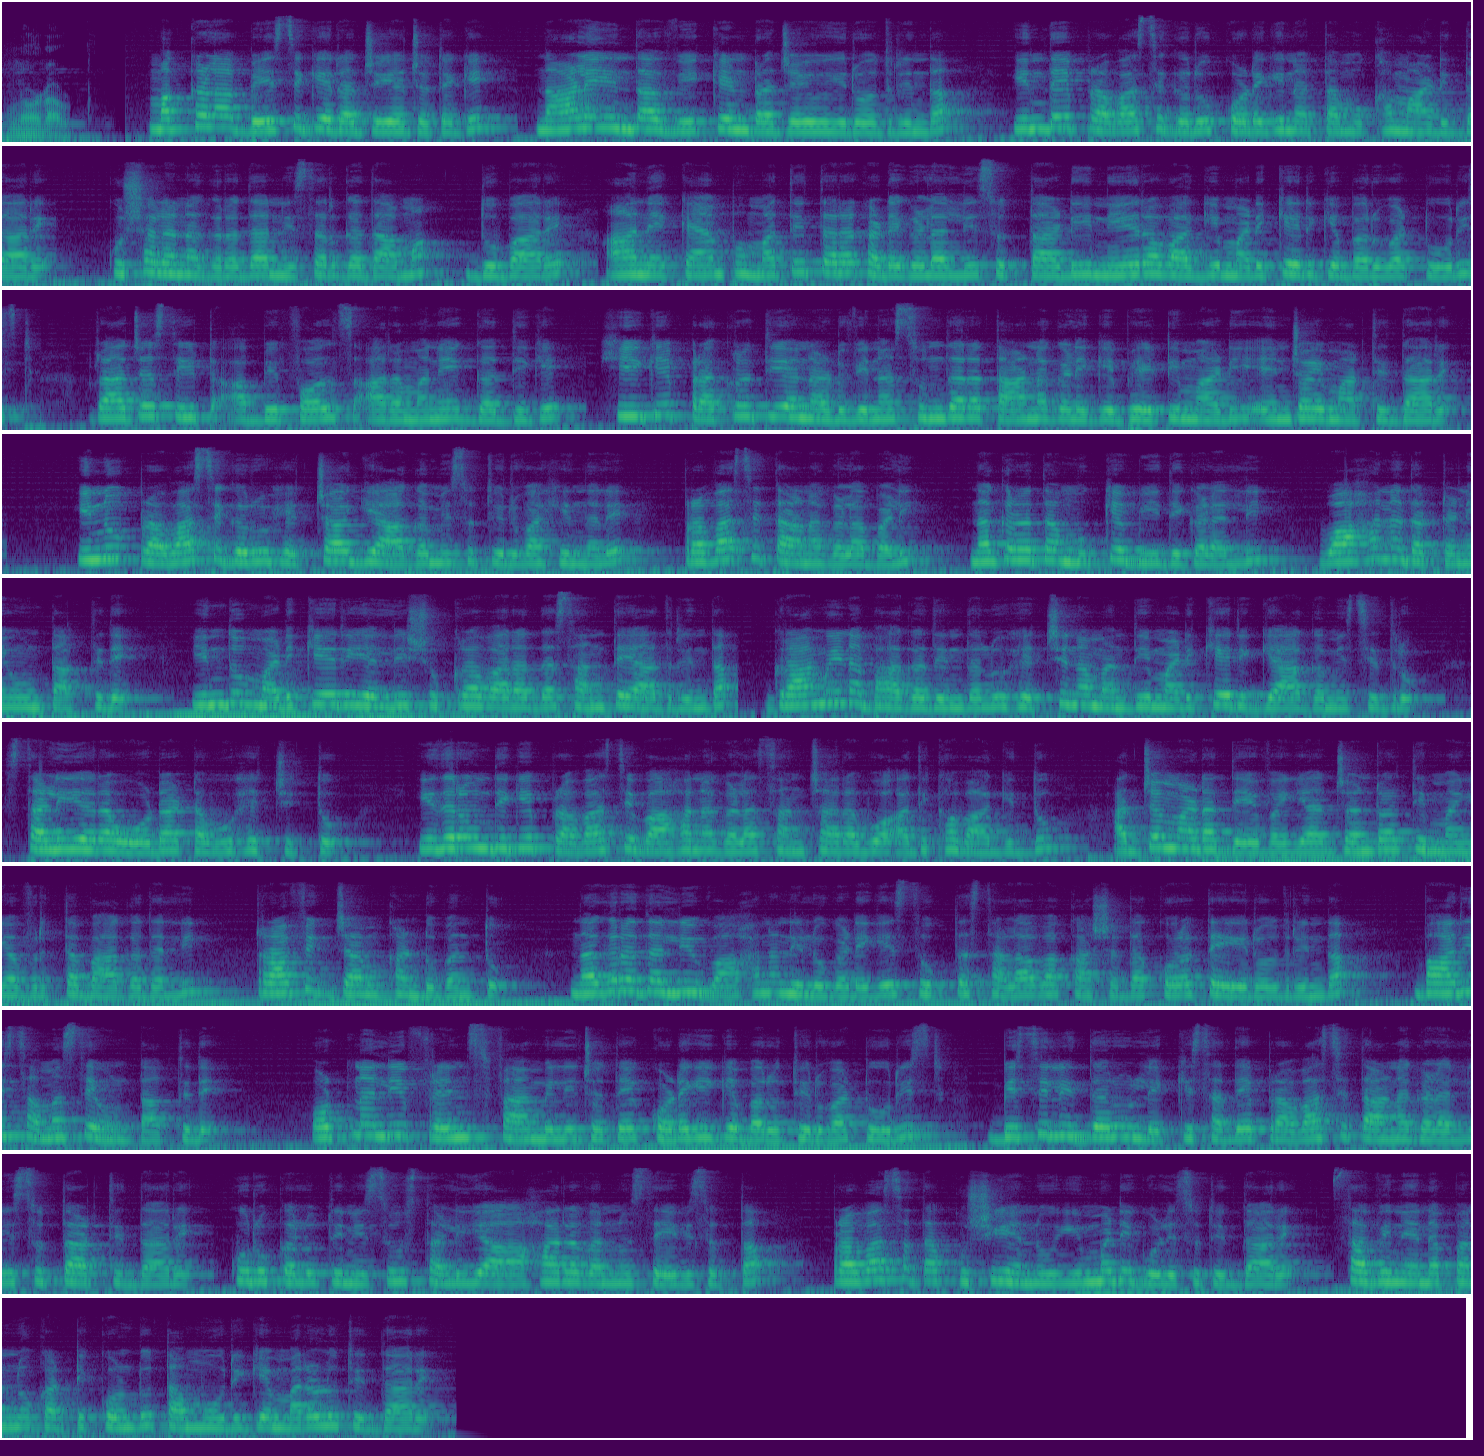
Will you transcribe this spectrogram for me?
no doubt ಮಕ್ಕಳ ಬೇಸಿಗೆ ರಜೆಯ ಜೊತೆಗೆ ನಾಳೆಯಿಂದ ವೀಕೆಂಡ್ ರಜೆಯೂ ಇರೋದ್ರಿಂದ ಹಿಂದೆ ಪ್ರವಾಸಿಗರು ಕೊಡಗಿನತ್ತ ಮುಖ ಮಾಡಿದ್ದಾರೆ. ಕುಶಲನಗರದ ನಿಸರ್ಗಧಾಮ, ದುಬಾರೆ, ಆನೆ ಕ್ಯಾಂಪ್ ಮತ್ತಿತರ ಕಡೆಗಳಲ್ಲಿ ಸುತ್ತಾಡಿ ನೇರವಾಗಿ ಮಡಿಕೇರಿಗೆ ಬರುವ ಟೂರಿಸ್ಟ್ ರಾಜಸೀಟ್ ಅಬ್ಬಿ ಫಾಲ್ಸ್ ಅರಮನೆ ಗದ್ದಿಗೆ ಹೀಗೆ ಪ್ರಕೃತಿಯ ನಡುವಿನ ಸುಂದರ ತಾಣಗಳಿಗೆ ಭೇಟಿ ಮಾಡಿ ಎಂಜಾಯ್ ಮಾಡ್ತಿದ್ದಾರೆ. ಇನ್ನು ಪ್ರವಾಸಿಗರು ಹೆಚ್ಚಾಗಿ ಆಗಮಿಸುತ್ತಿರುವ ಹಿನ್ನೆಲೆ ಪ್ರವಾಸಿ ತಾಣಗಳ ಬಳಿ ನಗರದ ಮುಖ್ಯ ಬೀದಿಗಳಲ್ಲಿ ವಾಹನ ದಟ್ಟಣೆ ಉಂಟಾಗ್ತಿದೆ. ಇಂದು ಮಡಿಕೇರಿಯಲ್ಲಿ ಶುಕ್ರವಾರದ ಸಂತೆಯಾದ್ರಿಂದ ಗ್ರಾಮೀಣ ಭಾಗದಿಂದಲೂ ಹೆಚ್ಚಿನ ಮಂದಿ ಮಡಿಕೇರಿಗೆ ಆಗಮಿಸಿದ್ರು. ಸ್ಥಳೀಯರ ಓಡಾಟವೂ ಹೆಚ್ಚಿತ್ತು. ಇದರೊಂದಿಗೆ ಪ್ರವಾಸಿ ವಾಹನಗಳ ಸಂಚಾರವೂ ಅಧಿಕವಾಗಿದ್ದು, ಅಜ್ಜಮಾಡ ದೇವಯ್ಯ, ಜನರಲ್ ತಿಮ್ಮಯ್ಯ ವೃತ್ತ ಭಾಗದಲ್ಲಿ ಟ್ರಾಫಿಕ್ ಜಾಮ್ ಕಂಡುಬಂತು ನಗರದಲ್ಲಿ ವಾಹನ ನಿಲುಗಡೆಗೆ ಸೂಕ್ತ ಸ್ಥಳಾವಕಾಶದ ಕೊರತೆ ಇರೋದ್ರಿಂದ ಭಾರಿ ಸಮಸ್ಯೆ ಉಂಟಾಗ್ತಿದೆ. ಒಟ್ನಲ್ಲಿ ಫ್ರೆಂಡ್ಸ್, ಫ್ಯಾಮಿಲಿ ಜೊತೆ ಕೊಡಗಿಗೆ ಬರುತ್ತಿರುವ ಟೂರಿಸ್ಟ್ ಬಿಸಿಲಿದ್ದರೂ ಲೆಕ್ಕಿಸದೆ ಪ್ರವಾಸಿ ತಾಣಗಳಲ್ಲಿ ಸುತ್ತಾಡ್ತಿದ್ದಾರೆ. ಕುರುಕಲು ತಿನಿಸು, ಸ್ಥಳೀಯ ಆಹಾರವನ್ನು ಸೇವಿಸುತ್ತಾ ಪ್ರವಾಸದ ಖುಷಿಯನ್ನು ಇಮ್ಮಡಿಗೊಳಿಸುತ್ತಿದ್ದಾರೆ. ಸವಿ ನೆನಪನ್ನು ಕಟ್ಟಿಕೊಂಡು ತಮ್ಮೂರಿಗೆ ಮರಳುತ್ತಿದ್ದಾರೆ.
